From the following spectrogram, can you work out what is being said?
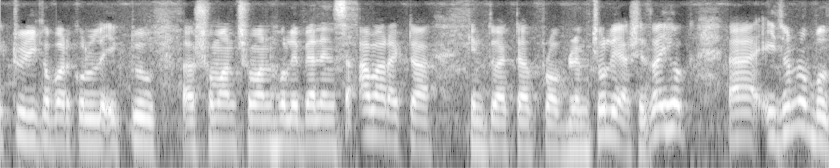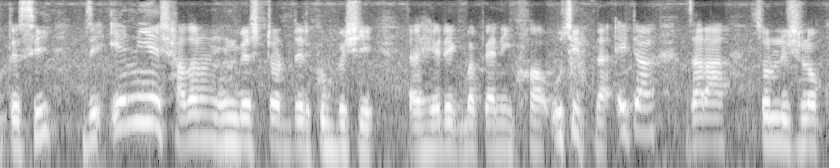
একটু রিকভার করলে একটু সমান সমান হলে ব্যালেন্স আবার একটা, কিন্তু একটা প্রবলেম চলে আসে। যাই হোক এই জন্য বলতেছি যে, এ নিয়ে সাধারণ ইনভেস্টরদের খুব বেশি হেডেক বা প্যানিক হওয়া উচিত না। এটা যারা চল্লিশ লক্ষ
